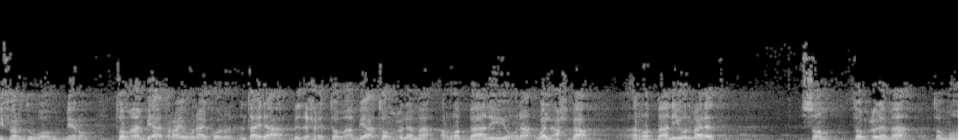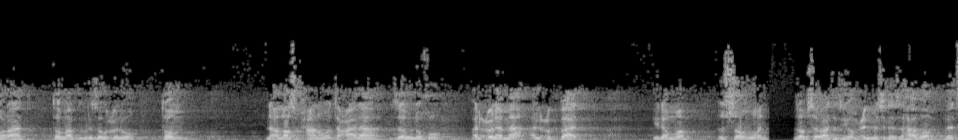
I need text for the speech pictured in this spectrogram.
ይፈርድዎም ነይሮም እቶም ኣንብያ ጥራይ እውን ኣይኮኑን እንታይ ደኣ ብድሕሪ እቶም ኣንብያ እቶም ዑለማ ረባንዩና ኣሕባር ረባንዩን ማለት እሶም እቶም ዑለማ እቶም ምሁራት እቶም ኣብ ግብሪ ዘውዕሉ እቶም ንኣላ ስብሓን ወተላ ዘምልኹ ኣዑለማ ኣልዑባድ ኢሎሞም እሶም እውን እዞም ሰባት እዚኦም ዕልሚ ስለ ዝሃቦም በቲ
